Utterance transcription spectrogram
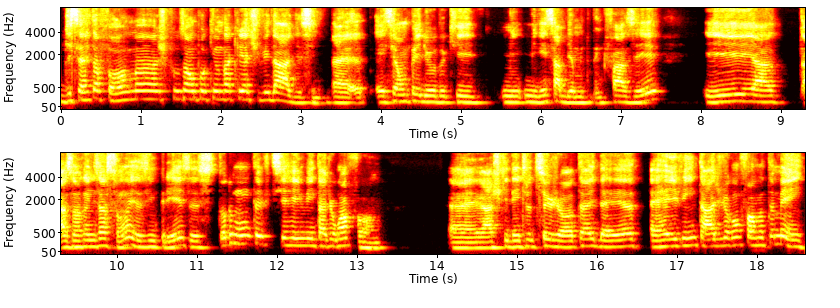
de certa forma, acho que usar um pouquinho da criatividade, assim. É, esse é um período que ninguém sabia muito bem o que fazer e a, as organizações, as empresas, todo mundo teve que se reinventar de alguma forma. É, acho que dentro do CJ a ideia é reinventar de alguma forma também.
